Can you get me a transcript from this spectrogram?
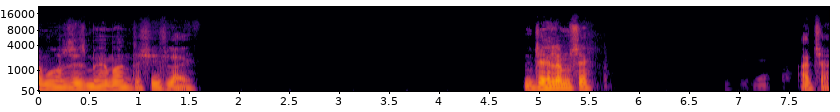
ہمارے معزز مہمان تشریف لائے جہلم سے اچھا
